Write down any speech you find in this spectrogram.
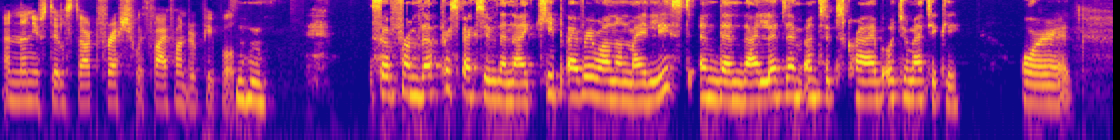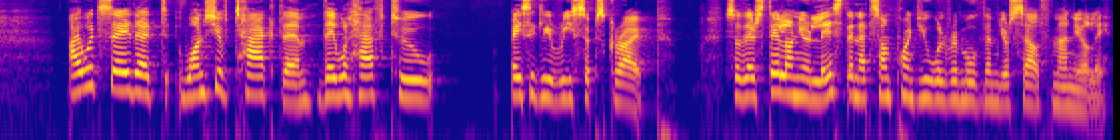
and then you still start fresh with 500 people. Mm-hmm. So, from that perspective, then I keep everyone on my list and then I let them unsubscribe automatically. Or. I would say that once you've tagged them, they will have to basically resubscribe so they're still on your list, and at some point you will remove them yourself manually.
